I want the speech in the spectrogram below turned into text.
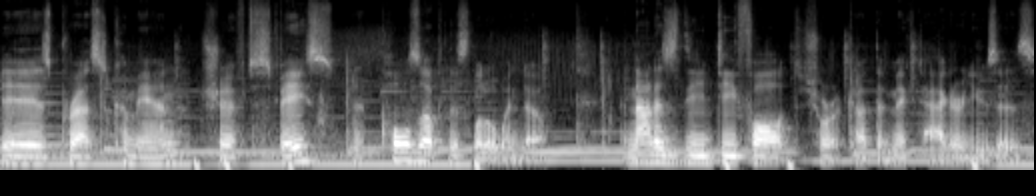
is press Command Shift Space and it pulls up this little window. And that is the default shortcut that Mick Tagger uses.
